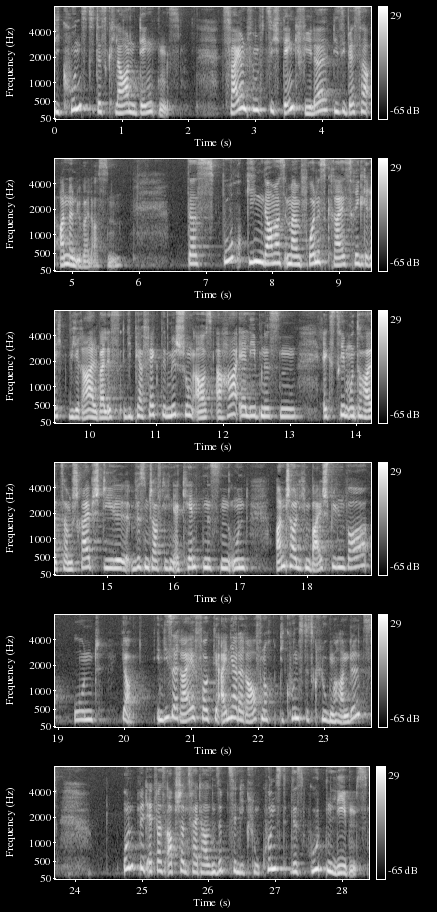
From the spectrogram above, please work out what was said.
Die Kunst des klaren Denkens. 52 Denkfehler, die Sie besser anderen überlassen. Das Buch ging damals in meinem Freundeskreis regelrecht viral, weil es die perfekte Mischung aus Aha-Erlebnissen, extrem unterhaltsamem Schreibstil, wissenschaftlichen Erkenntnissen und anschaulichen Beispielen war. Und ja, in dieser Reihe folgte ein Jahr darauf noch die Kunst des klugen Handels und mit etwas Abstand 2017 die Kunst des guten Lebens.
